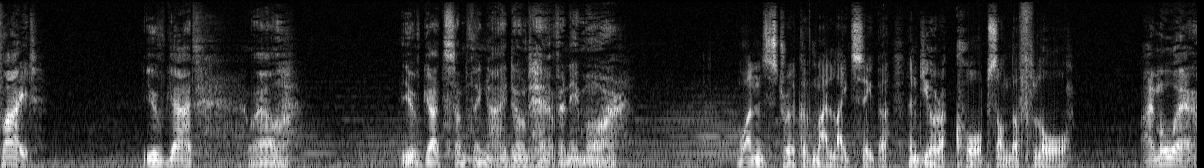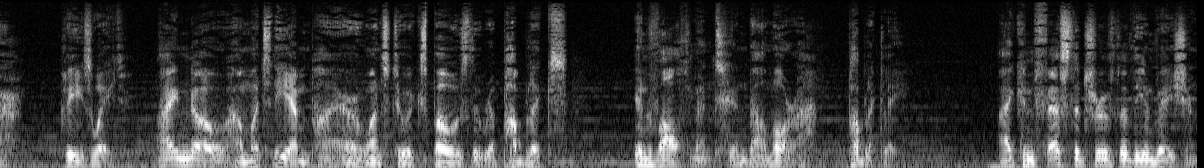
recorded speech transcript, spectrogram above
Fight. You've got, well, you've got something I don't have anymore. One stroke of my lightsaber, and you're a corpse on the floor. I'm aware. Please wait. I know how much the Empire wants to expose the Republic's involvement in Balmorra, publicly. I confess the truth of the invasion,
